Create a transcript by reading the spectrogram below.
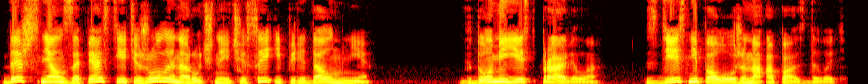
Дэш снял с запястья тяжелые наручные часы и передал мне. В доме есть правило. Здесь не положено опаздывать.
